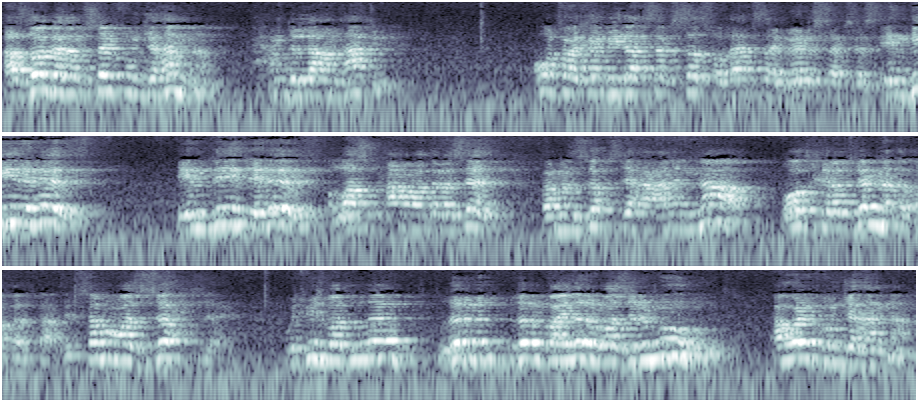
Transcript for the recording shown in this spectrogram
As long as I'm safe from Jahannam, alhamdulillah, I'm happy. Oh, if I can be that successful, that's a great success. Indeed it is. Indeed it is. Allah subhanahu wa ta'ala says, فَمَنْ زُحْزِحَ عَنِ النَّارِ وَأُدْخِلَ الْجَنَّةَ فَقَدْ فَاتِ If someone was zuhzih, which means what little, little, bit, little by little was removed away from Jahannam,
